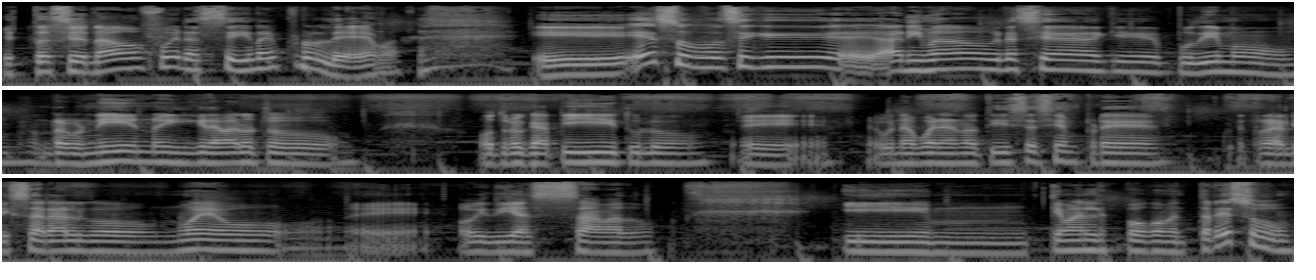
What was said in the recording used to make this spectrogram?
Estacionado fuera, sí, no hay problema. Eh, eso, pues, así que eh, animado, gracias a que pudimos reunirnos y grabar otro otro capítulo. Eh, una buena noticia siempre realizar algo nuevo. eh, hoy día es sábado. Y mm, qué más les puedo comentar eso.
